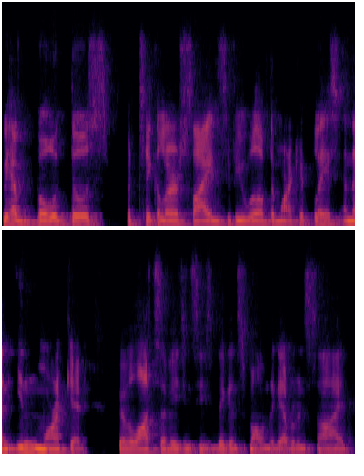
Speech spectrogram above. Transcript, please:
we have both those particular sides, if you will, of the marketplace. And then in market, we have lots of agencies, big and small on the government side,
